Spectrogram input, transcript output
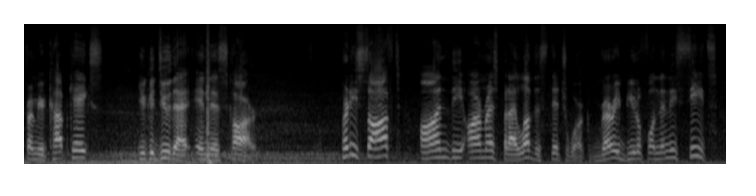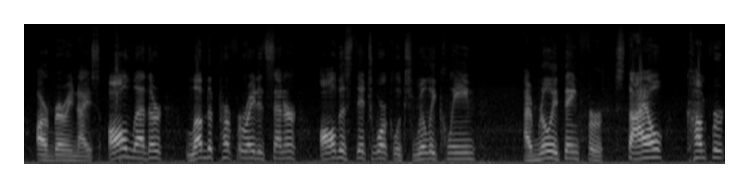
from your cupcakes, you could do that in this car. Pretty soft on the armrest, but I love the stitch work. Very beautiful. And then these seats are very nice. All leather. Love the perforated center. All the stitch work looks really clean. I really think for style, comfort,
